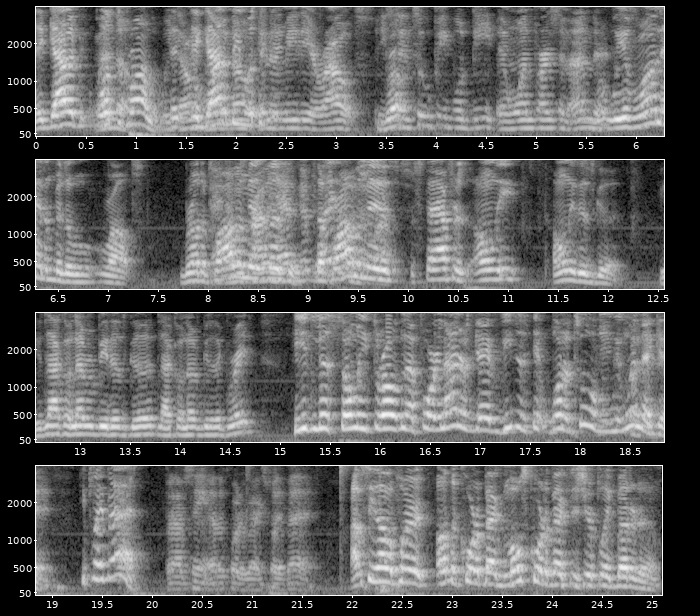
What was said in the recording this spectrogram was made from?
it gotta be. What's the problem? We It, don't it gotta be no with the. intermediate routes. He Bro. sent two people deep and one person under. We have run intermittent routes, bro. The problem is, listen. The problem is. Stafford's only only this good. He's not gonna never be this good. Not gonna never be the great. He's missed so many throws in that 49ers game. If he just hit one or two of them, we win that game. He played bad. But I've seen other quarterbacks play bad. I've seen other player, other quarterbacks. Most quarterbacks this year play better than him.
